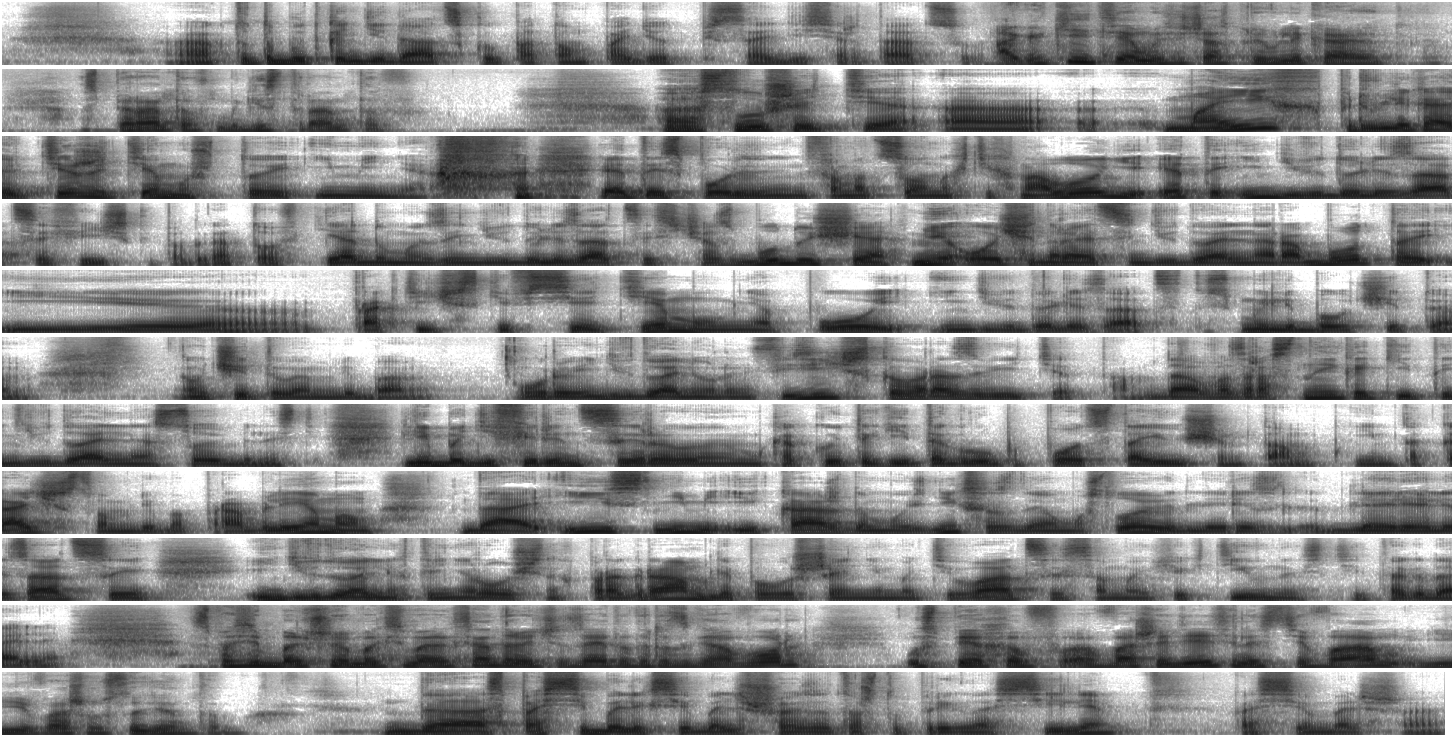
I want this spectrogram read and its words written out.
А кто-то будет кандидатскую, потом пойдет писать диссертацию. А какие темы сейчас привлекают аспирантов, магистрантов? А, слушайте, а, моих привлекают те же темы, что и меня. это использование информационных технологий, это индивидуализация физической подготовки. Я думаю, за индивидуализацией сейчас будущее. Мне очень нравится индивидуальная работа, и практически все темы у меня по индивидуализации. То есть мы либо учитываем, учитываем либо уровень, индивидуальный уровень физического развития, там, да, возрастные какие-то индивидуальные особенности, либо дифференцируем какие-то группы по отстающим там, каким-то качествам, либо проблемам, да, и с ними, и каждому из них создаем условия для, для реализации индивидуальных тренировочных программ, для повышения мотивации, самоэффективности и так далее. Спасибо большое, Максим Александрович, за этот разговор. Успехов в вашей деятельности вам и вашим студентам. Да, спасибо, Алексей, большое за то, что пригласили. Спасибо большое.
